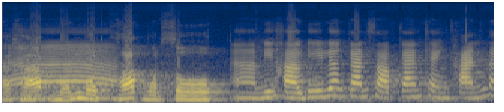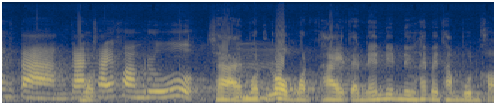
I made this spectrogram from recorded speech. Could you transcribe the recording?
นะครับอ่าเหมือนหมดเคราะห์หมดโศกอ่ามีข่าวดีเรื่องการสอบการแข่งขันต่างๆ การหมดใช้ความรู้ ใช่ หมดโรคหมดภัยแต่เน้นนิดนึงให้ไปทำบุญขอ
